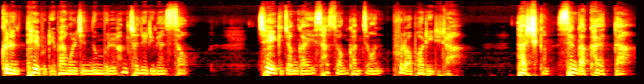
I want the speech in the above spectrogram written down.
그는 테이블에 방울진 눈물을 훔쳐내리면서 최 규정과의 사소한 감정은 풀어버리리라. 다시금 생각하였다.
